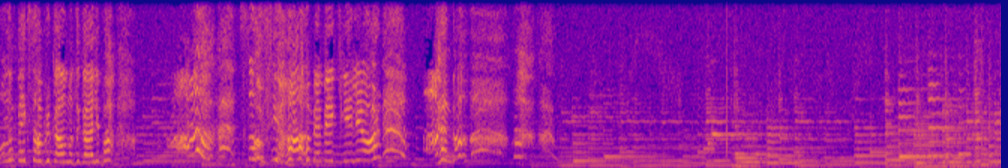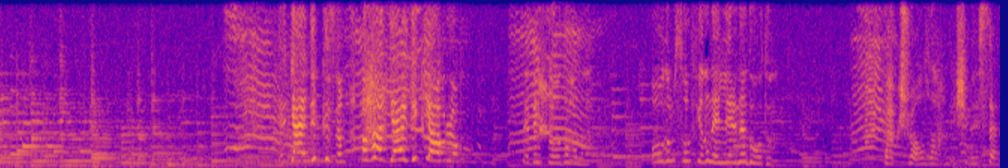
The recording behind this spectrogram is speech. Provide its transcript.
onun pek sabrı kalmadı galiba. Ah, Sofya bebek geliyor. Ben... Ee, Geldik kızım. Bahar geldik yavrum. Bebek doğdu hala. Oğlum Sofya'nın ellerine doğdu. Bak şu Allah'ın işine sen.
